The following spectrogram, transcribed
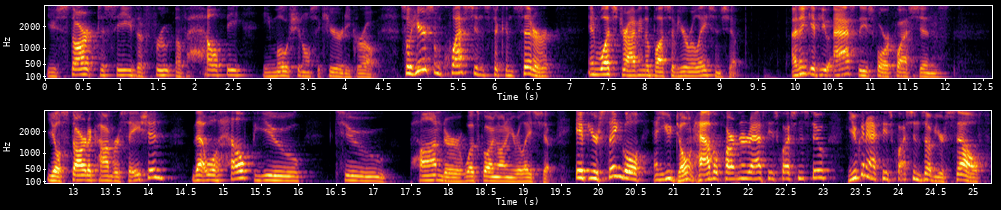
you start to see the fruit of healthy emotional security grow. So here's some questions to consider in what's driving the bus of your relationship. I think if you ask these four questions, you'll start a conversation that will help you to ponder what's going on in your relationship. If you're single and you don't have a partner to ask these questions to, you can ask these questions of yourself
